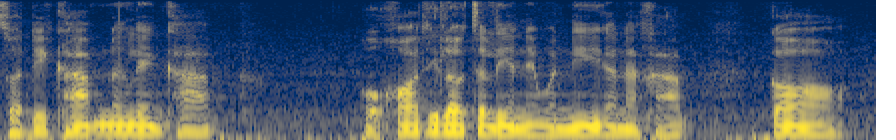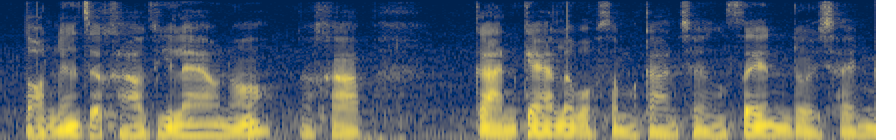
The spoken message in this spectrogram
สวัสดีครับนักเรียนครับ หัวข้อที่เราจะเรียนในวันนี้กันนะครับ ก็ต่อเนื่องจากคราวที่แล้วเนาะนะครับ การแก้ระบบสมการเชิงเส้นโดยใช้เม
